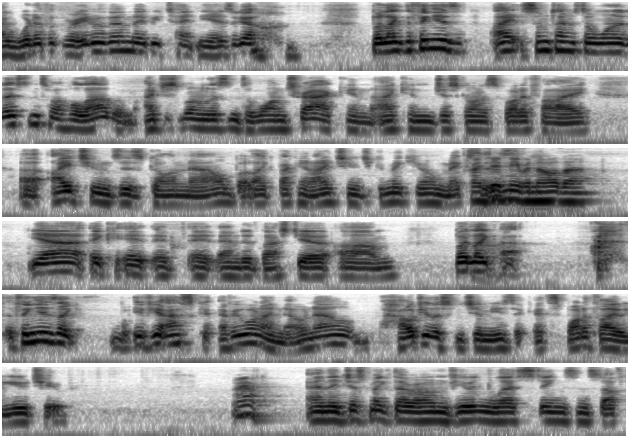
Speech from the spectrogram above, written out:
I, would have agreed with him maybe ten years ago, but like the thing is, I sometimes don't want to listen to a whole album. I just want to listen to one track, and I can just go on Spotify. Uh, iTunes is gone now, but like back in iTunes, you could make your own mixes. I didn't even know that. Yeah, it it, it, it ended last year. Um, but like uh, the thing is, like, if you ask everyone I know now, how do you listen to your music? It's Spotify or YouTube. Yeah. And they just make their own viewing listings and stuff.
